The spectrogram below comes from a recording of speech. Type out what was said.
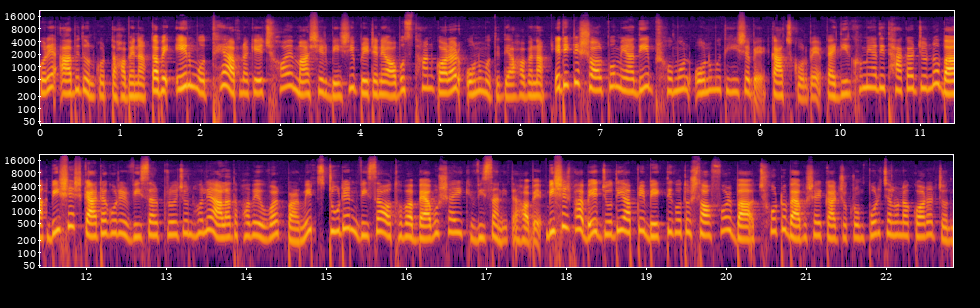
করে আবেদন করতে হবে না। তবে এর মধ্যে আপনাকে ছয় মাসের বেশি ব্রিটেনে অবস্থান করার অনুমতি দেওয়া হবে না। এটি একটি স্বল্প মেয়াদী ভ্রমণ অনুমতি হিসেবে কাজ করবে। তাই দীর্ঘমেয়াদী থাকার জন্য বা বিশেষ ক্যাটাগরির ভিসার প্রয়োজন হলে আলাদাভাবে ওয়ার্ক পারমিট, স্টুডেন্ট ভিসা অথবা ব্যবসায়িক ভিসা নিতে হবে। বিশেষভাবে যদি আপনি ব্যক্তিগত সফর বা ছোট ব্যবসায়িক কার্যক্রম পরিচালনা করার জন্য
